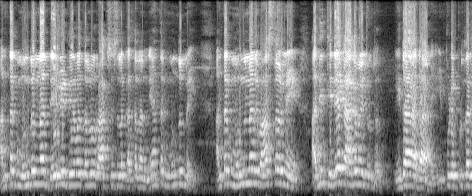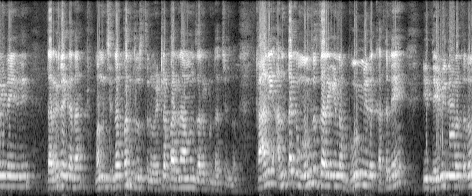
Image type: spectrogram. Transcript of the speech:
అంతకు ముందున్న దేవీ దేవతలు రాక్షసుల కథలన్నీ అంతకు ముందున్నాయి. అంతకు ముందున్నది వాస్తవమే. అది తెలియక ఆగమవుతుంటారు ఇదా అదా అని. ఇప్పుడు ఎప్పుడు జరిగినాయి ఇది? జరగలే కదా. మనం చిన్నప్పటి చూస్తున్నాం. ఎట్లా పరిణామం జరుగుకుంటూ వచ్చిందో కానీ అంతకు ముందు జరిగిన భూమి మీద కథనే ఈ దేవీ దేవతలు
